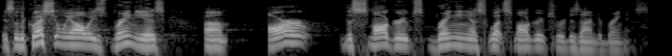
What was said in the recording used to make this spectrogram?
And so the question we always bring is um, Are the small groups bringing us what small groups were designed to bring us?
